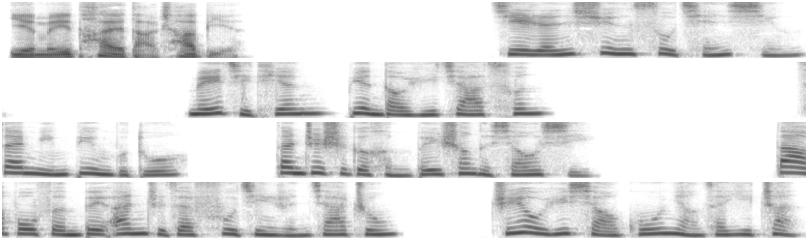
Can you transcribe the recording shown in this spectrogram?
也没太大差别。几人迅速前行，没几天便到余家村。灾民并不多，但这是个很悲伤的消息。大部分被安置在附近人家中，只有与小姑娘在驿站。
